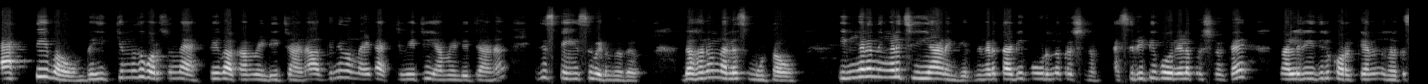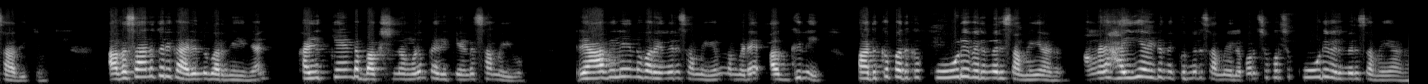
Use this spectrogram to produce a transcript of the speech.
ആക്റ്റീവ് ആവും. ദഹിക്കുന്നത് കുറച്ചൊന്ന് ആക്റ്റീവ് ആക്കാൻ വേണ്ടിയിട്ടാണ്. അഗ്നി നന്നായിട്ട് ആക്ടിവേറ്റ് ചെയ്യാൻ വേണ്ടിയിട്ടാണ് ഇത് സ്പേസ് വിടുന്നത്. ദഹനം നല്ല സ്മൂത്ത് ആവും. ഇങ്ങനെ നിങ്ങൾ ചെയ്യുകയാണെങ്കിൽ നിങ്ങളുടെ തടി കൂടുന്ന പ്രശ്നം അസിഡിറ്റി പോലെയുള്ള പ്രശ്നമൊക്കെ നല്ല രീതിയിൽ കുറയ്ക്കാനും നിങ്ങൾക്ക് സാധിക്കും. അവസാനത്തെ ഒരു കാര്യം എന്ന് പറഞ്ഞു കഴിഞ്ഞാൽ കഴിക്കേണ്ട ഭക്ഷണങ്ങളും കഴിക്കേണ്ട സമയവും. രാവിലെ എന്ന് പറയുന്ന ഒരു സമയം നമ്മുടെ അഗ്നി പതുക്കെ പതുക്കെ കൂടി വരുന്ന ഒരു സമയമാണ് അങ്ങനെ ഹൈ ആയിട്ട് നിൽക്കുന്ന ഒരു സമയമല്ല കുറച്ച് കുറച്ച് കൂടി വരുന്ന ഒരു സമയമാണ്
